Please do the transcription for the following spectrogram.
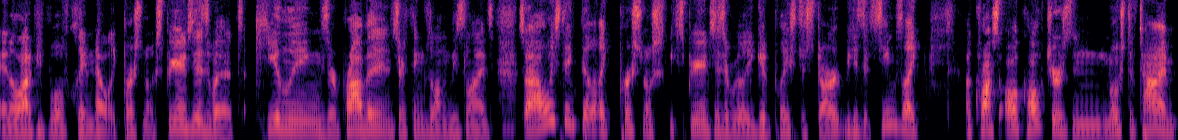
and a lot of people have claimed out like personal experiences whether it's like healings or providence or things along these lines so i always think that like personal experience is a really good place to start because it seems like across all cultures and most of time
